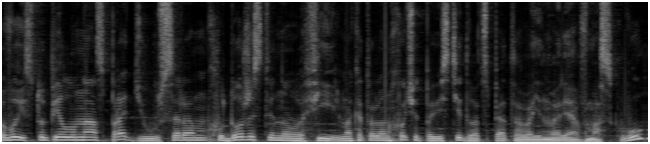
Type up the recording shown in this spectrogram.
выступил у нас продюсером художественного фильма, который он хочет повести 25 января в Москву,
